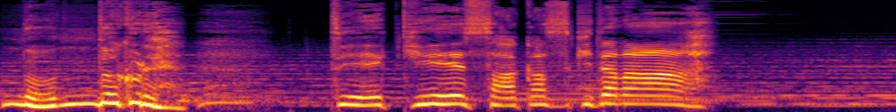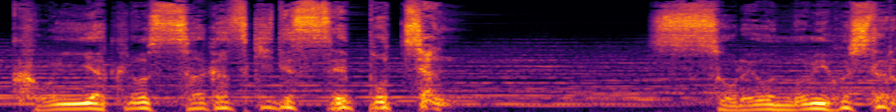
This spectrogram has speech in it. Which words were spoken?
ななんだこれ。でけえ杯だな。婚約の杯ですぜ坊ちゃん。それを飲み干したら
